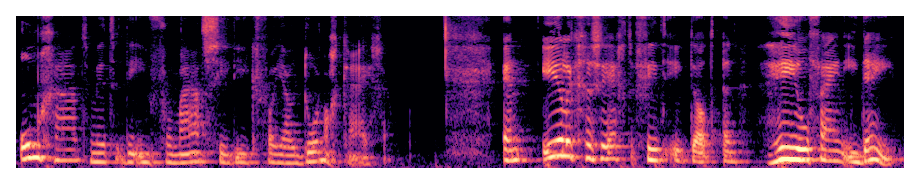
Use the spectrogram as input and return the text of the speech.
omgaat met de informatie die ik van jou door mag krijgen. En eerlijk gezegd vind ik dat een heel fijn idee.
